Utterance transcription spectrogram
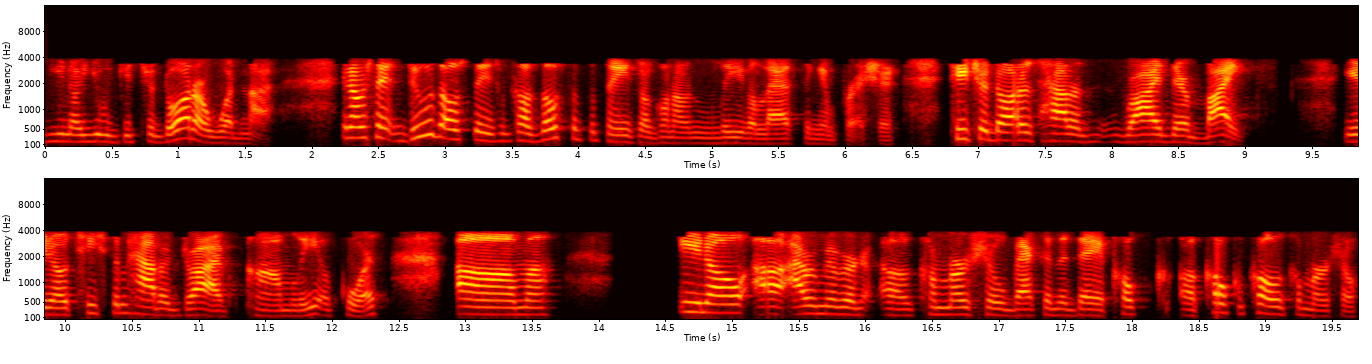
you know you would get your daughter or whatnot. You know what I'm saying? Do those things because those simple things are going to leave a lasting impression. Teach your daughters how to ride their bikes. You know, teach them how to drive calmly, of course. Um, you know, uh, I remember a commercial back in the day, a, Coca, a Coca-Cola commercial.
